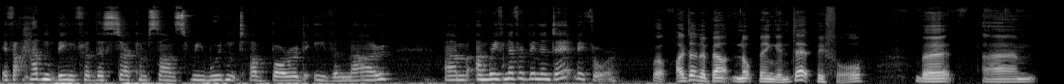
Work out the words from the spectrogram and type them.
If it hadn't been for this circumstance, we wouldn't have borrowed even now. Um, and we've never been in debt before. Well, I don't know about not being in debt before, but um,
